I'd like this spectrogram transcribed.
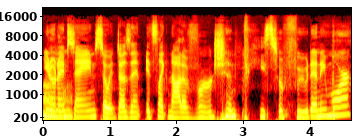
You know what I'm Uh-huh. saying? So it doesn't. It's like not a virgin piece of food anymore.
